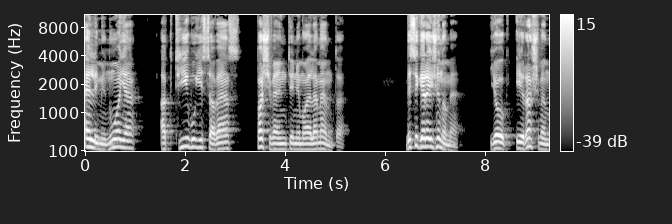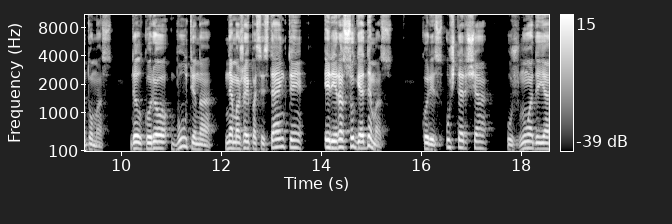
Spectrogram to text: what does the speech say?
eliminuoja aktyvų į savęs pašventinimo elementą. Visi gerai žinome, jog yra šventumas, dėl kurio būtina nemažai pasistengti ir yra sugedimas, kuris užteršia, užnuodėja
